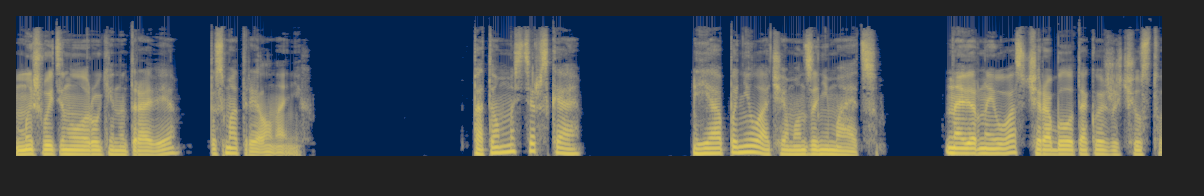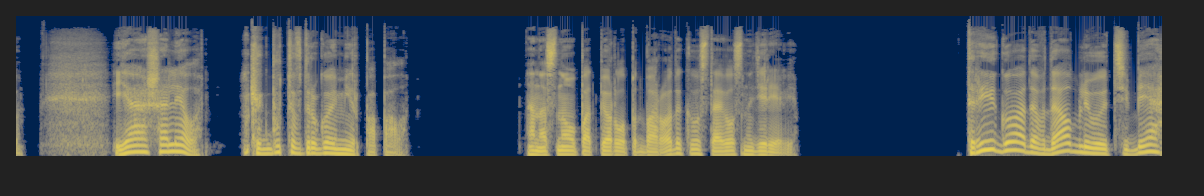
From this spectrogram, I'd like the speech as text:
Мышь вытянула руки на траве, посмотрела на них. Потом мастерская. Я поняла, чем он занимается. Наверное, и у вас вчера было такое же чувство. Я ошалела, как будто в другой мир попала. Она снова подперла подбородок и уставилась на деревья. «Три года вдалбливают тебе,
